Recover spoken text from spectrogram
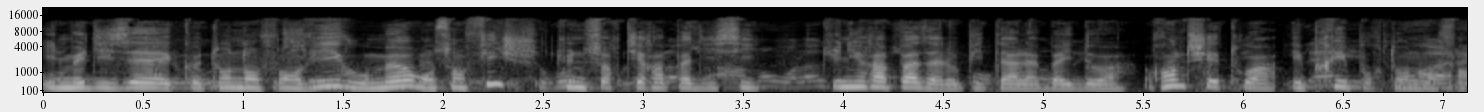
Ils me disaient que ton enfant vive ou meurt, on s'en fiche. Tu ne sortiras pas d'ici. Tu n'iras pas à l'hôpital à Baidoa. Rentre chez toi et prie pour ton enfant.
